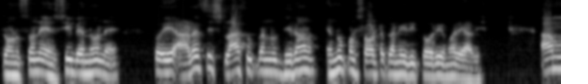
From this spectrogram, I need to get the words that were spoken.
ત્રણસો ને એંસી બહેનોને, તો એ આડત્રીસ લાખ રૂપિયાનું ધિરાણ એનું પણ સો ટકાની રિકવરી અમારે આવી છે. આમ,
